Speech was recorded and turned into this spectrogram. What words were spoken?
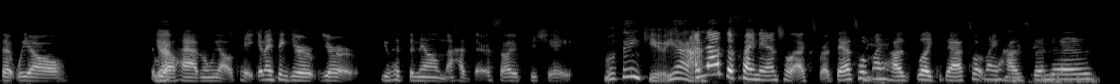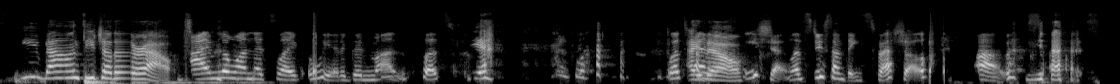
that we all, that we all have and we all take. And I think you're, you're, you hit the nail on the head there. So I appreciate well, thank you. Yeah. I'm not the financial expert. That's what my husband like that's what my husband is. We balance each other out. I'm the one that's like, "Oh, we had a good month. Let's Yeah. let's I know. Let's do something special." Um, yes.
